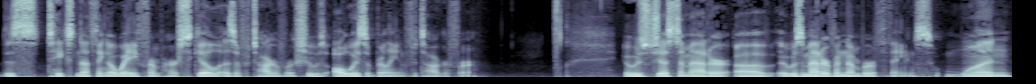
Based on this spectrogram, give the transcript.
this takes nothing away from her skill as a photographer. She was always a brilliant photographer. It was just a matter of it was a matter of a number of things. One,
